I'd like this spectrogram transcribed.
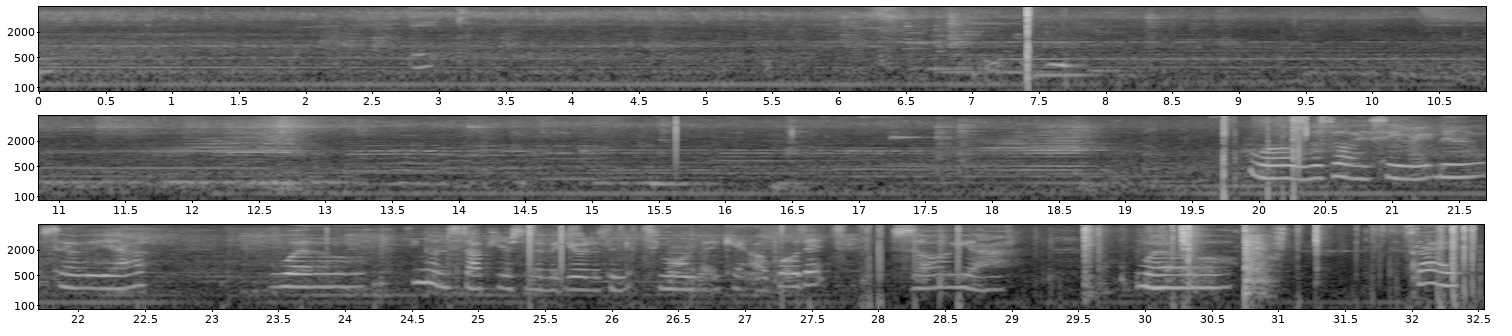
that's all I see right now, so yeah. Well, I think I'm gonna stop here so the video doesn't get too long that I can't upload it. So yeah. Well, subscribe.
